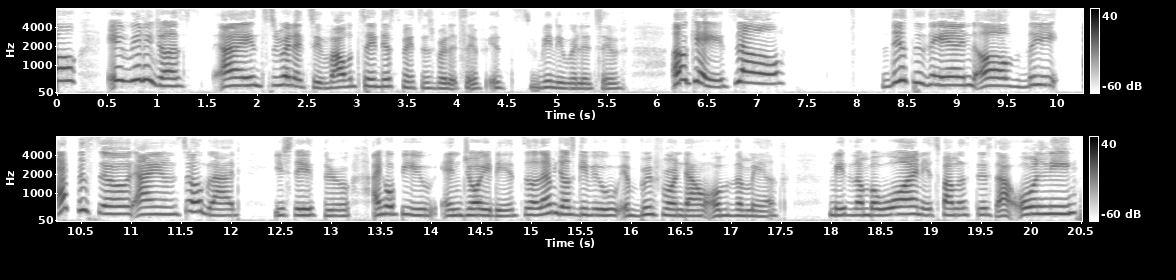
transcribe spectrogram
it really just, uh, it's relative. I would say this space is relative. It's really relative. Okay, so this is the end of the episode. I am so glad you stayed through. I hope you enjoyed it. So let me just give you a brief rundown of the myth. Myth number one is pharmacists are only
